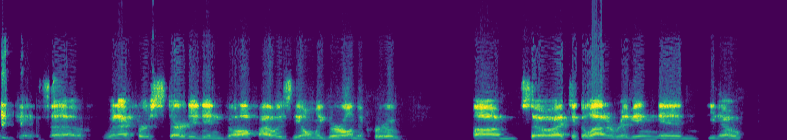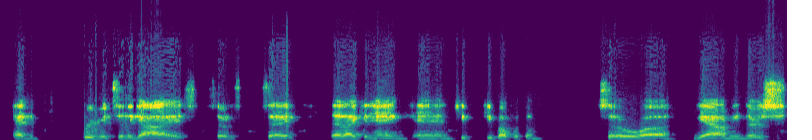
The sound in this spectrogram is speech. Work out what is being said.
because uh, when I first started in golf, I was the only girl in the crew. Um, so I took a lot of ribbing and, you know, had to prove it to the guys, so to say, that I can hang and keep keep up with them. So uh, yeah, I mean, there's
